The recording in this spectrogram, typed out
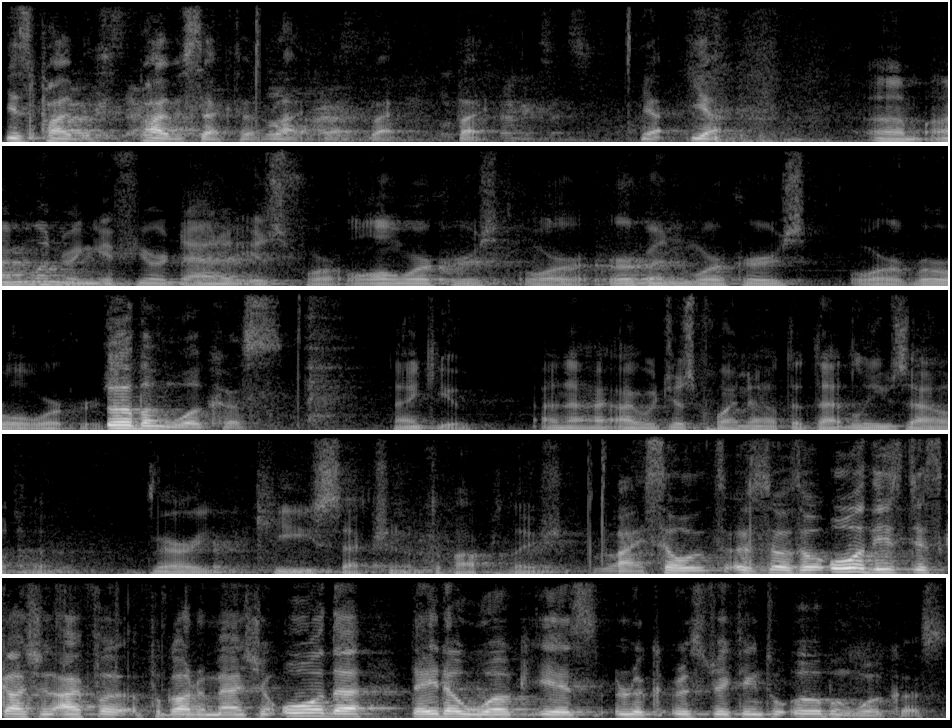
is Is private, Private sector. private sector, Oh, right, private right, right, sector. right. Okay, That makes sense. Yeah, yeah. Um, I'm wondering if your data is for all workers or urban workers or rural workers. Urban workers. Thank you. And I, I would just point out that that leaves out a very key section of the population. Right. So, so, so all these discussions, I for, forgot to mention, all the data work is re- restricting to urban workers.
